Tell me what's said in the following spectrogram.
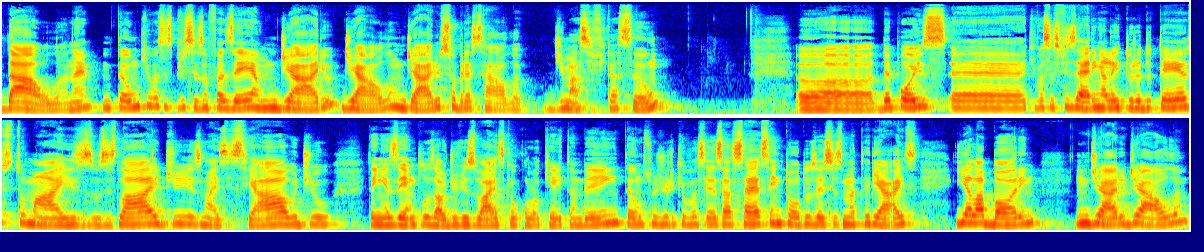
da aula, né? Então, o que vocês precisam fazer é um diário de aula, um diário sobre essa aula de massificação. Uh, depois é, que vocês fizerem a leitura do texto, mais os slides, mais esse áudio, tem exemplos audiovisuais que eu coloquei também, então sugiro que vocês acessem todos esses materiais e elaborem um diário de aula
